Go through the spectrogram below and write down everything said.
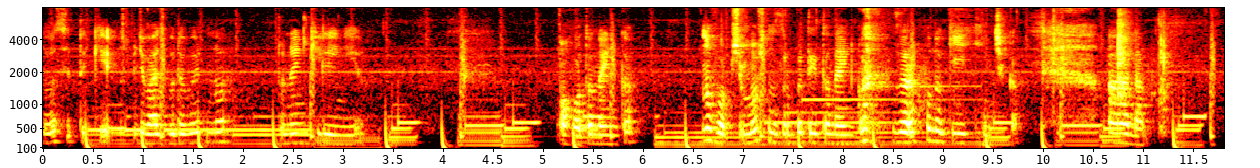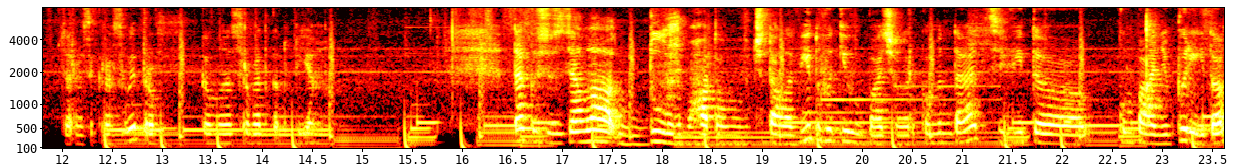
Досить такі, сподіваюсь, буде видно тоненькі лінії. Ого, тоненька. Ну, в общем, можна зробити і тоненько за рахунок її кінчика. А, да. Зараз якраз витру, яка в мене серветка тут є. Також взяла дуже багато читала відгуків, бачила рекомендації від е, компанії Purito.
